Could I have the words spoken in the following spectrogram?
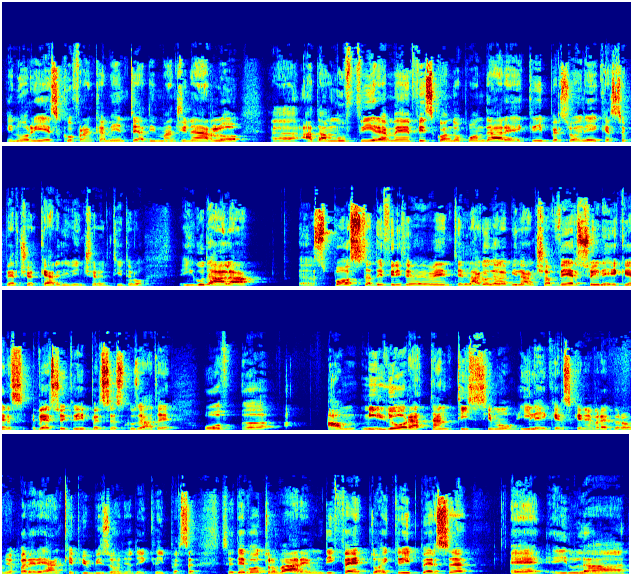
e non riesco francamente ad immaginarlo eh, ad ammuffire a Memphis quando può andare ai Clippers o ai Lakers per cercare di vincere il titolo. Igudala eh, sposta definitivamente lago della bilancia verso i Lakers, verso i Clippers, scusate, o eh, migliora tantissimo i Lakers che ne avrebbero a mio parere anche più bisogno dei Clippers. Se devo trovare un difetto ai Clippers è il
